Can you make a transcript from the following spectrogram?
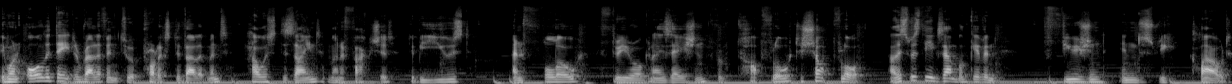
They want all the data relevant to a product's development, how it's designed, manufactured, to be used, and flow through your organization from top floor to shop floor. Now, this was the example given Fusion Industry Cloud.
